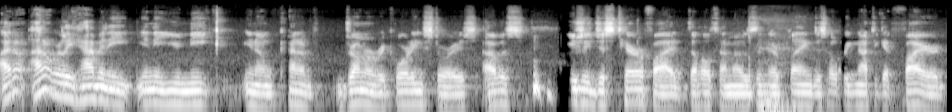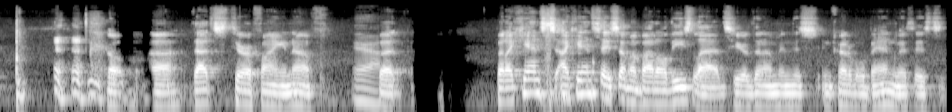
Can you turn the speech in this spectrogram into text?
I don't I don't really have any any unique you know kind of drummer recording stories. I was usually just terrified the whole time I was in there playing, just hoping not to get fired. so uh, that's terrifying enough. Yeah. But but I can I can say something about all these lads here that I'm in this incredible band with is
